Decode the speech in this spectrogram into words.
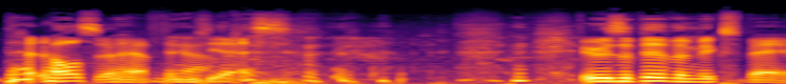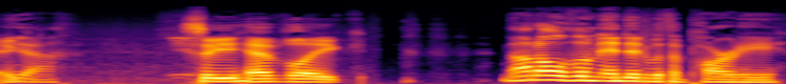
That also happened, Yeah. yes. it was a bit of a mixed bag. Yeah, So you have, like, not all of them ended with a party.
